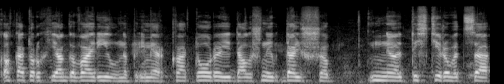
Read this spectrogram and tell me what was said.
о которых я говорил, например, которые должны дальше тестироваться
